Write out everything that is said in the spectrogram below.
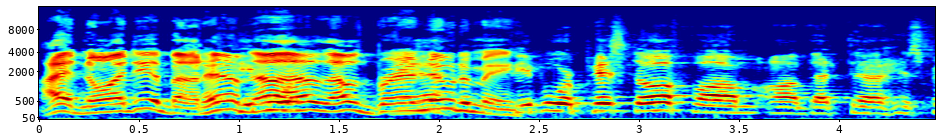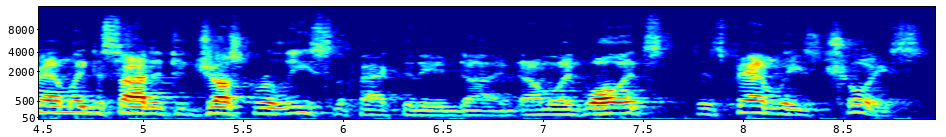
I had no idea about him. People- no, that, was- that was brand Yeah, new to me. People were pissed off um, uh, that uh, his family decided to just release the fact that he had died. And I'm like, well, it's his family's choice.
